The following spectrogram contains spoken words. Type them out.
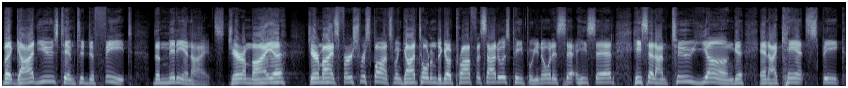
but God used him to defeat the Midianites. Jeremiah, Jeremiah's first response when God told him to go prophesy to his people, you know what he said? He said, I'm too young and I can't speak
